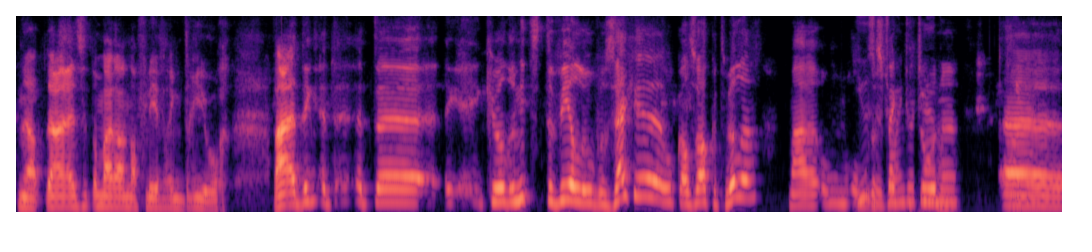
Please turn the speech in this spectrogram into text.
Ja, ja, hij zit nog maar aan aflevering 3 hoor. Maar het ding, het, het, eh, ik, ik wil er niet te veel over zeggen, ook al zou ik het willen. Maar om, om respect te tonen. eh,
